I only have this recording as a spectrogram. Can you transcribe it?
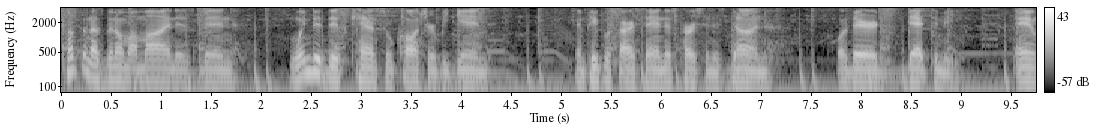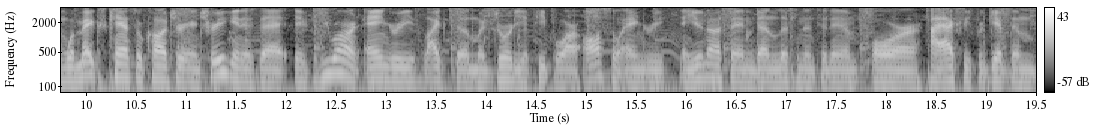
Something that's been on my mind has been when did this cancel culture begin? And people start saying this person is done or they're dead to me. And what makes cancel culture intriguing is that if you aren't angry like the majority of people are also angry, and you're not saying I'm done listening to them or I actually forgive them,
